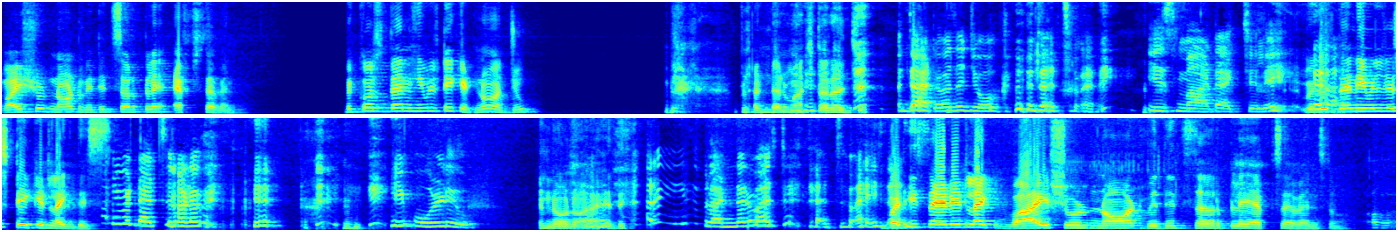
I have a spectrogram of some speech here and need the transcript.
why should not Vidit sir play f7? Because then he will take it, no Ajju? Blunder Master Ajju. That was a joke. That's why. He's smart actually. Because then he will just take it like this. but that's not a. he fooled you. No, no, I think. Master. That's why. But he said it like, why should not Vidit sir play f7? So, Oh,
